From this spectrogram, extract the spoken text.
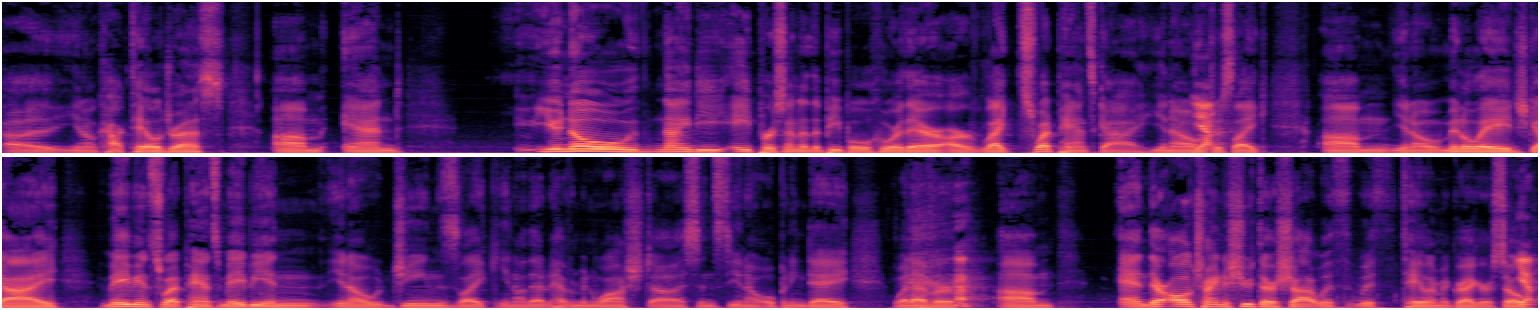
uh, you know, cocktail dress. Um, and you know, 98% of the people who are there are like sweatpants guy, you know, Yep. just like, um, you know, middle aged guy, maybe in sweatpants, maybe in, you know, jeans like, you know, that haven't been washed, uh, since, you know, opening day, whatever. um, and they're all trying to shoot their shot with, with Taylor McGregor. So, Yep.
